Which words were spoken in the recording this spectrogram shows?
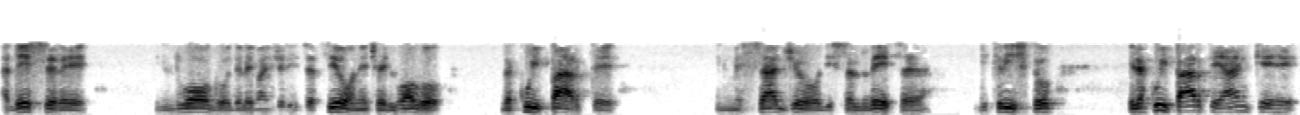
ad essere il luogo dell'evangelizzazione, cioè il luogo da cui parte il messaggio di salvezza di Cristo e da cui parte anche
